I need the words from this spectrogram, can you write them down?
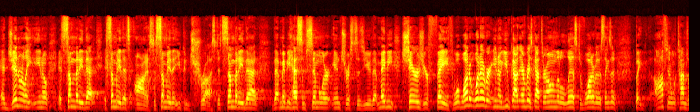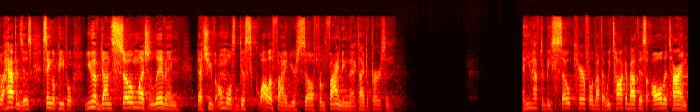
And generally, you know, it's somebody that, it's somebody that's honest. It's somebody that you can trust. It's somebody that, that maybe has some similar interests as you, that maybe shares your faith. What, whatever, you know, you've got, everybody's got their own little list of whatever those things are. But oftentimes what happens is, single people, you have done so much living that you've almost disqualified yourself from finding that type of person. And you have to be so careful about that. We talk about this all the time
